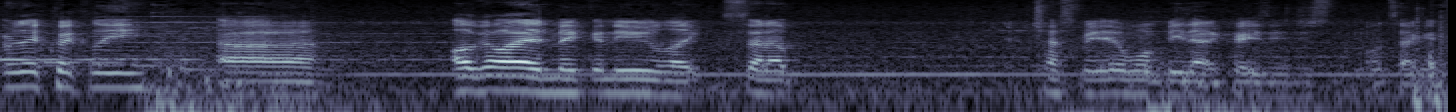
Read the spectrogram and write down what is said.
really quickly. Uh, I'll go ahead and make a new like setup. Trust me, it won't be that crazy. Just one second.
